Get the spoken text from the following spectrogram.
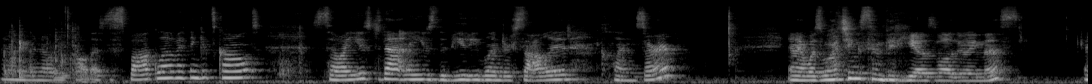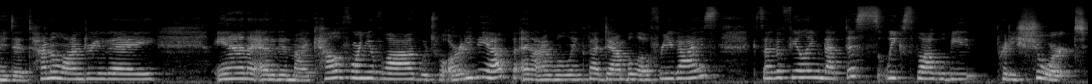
I don't even know what you call this, the spa glove I think it's called. So I used that and I used the Beauty Blender Solid Cleanser. And I was watching some videos while doing this. I did a ton of laundry today and I edited my California vlog, which will already be up, and I will link that down below for you guys, because I have a feeling that this week's vlog will be pretty short,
